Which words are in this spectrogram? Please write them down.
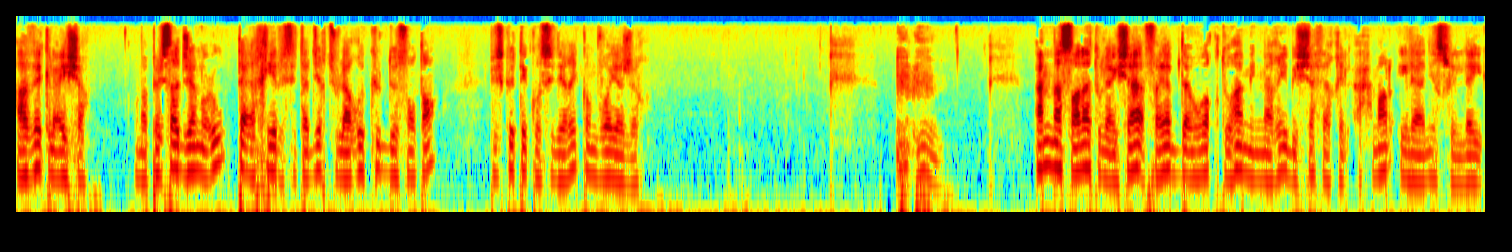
avec l'Aïcha. On appelle ça Jam'u Ta'khir, c'est-à-dire tu la recules de son temps, puisque tu es considéré comme voyageur. أما صلاة العشاء فيبدأ وقتها من مغيب الشفق الأحمر إلى نصف الليل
